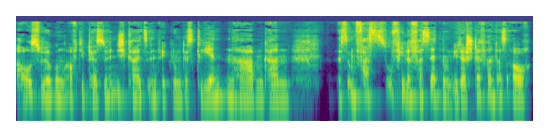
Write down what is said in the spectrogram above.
Auswirkungen auf die Persönlichkeitsentwicklung des Klienten haben kann. Es umfasst so viele Facetten und wie der Stefan das auch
